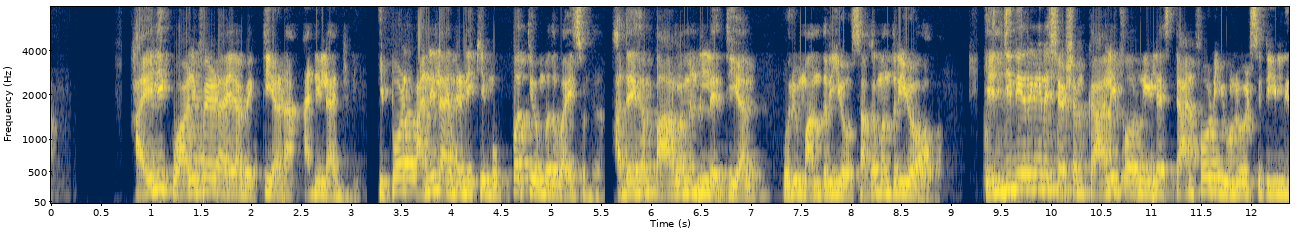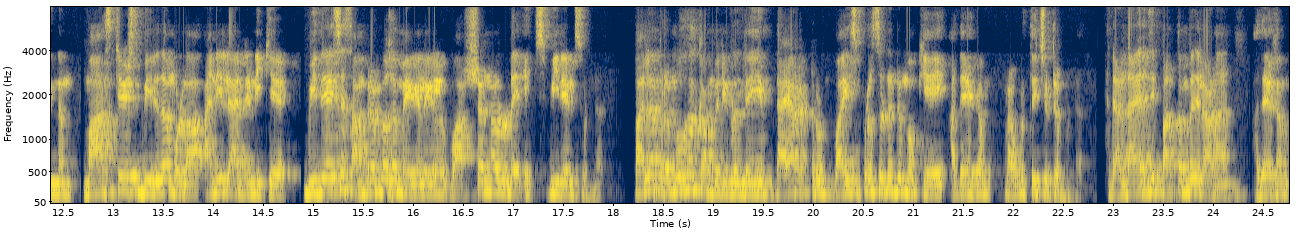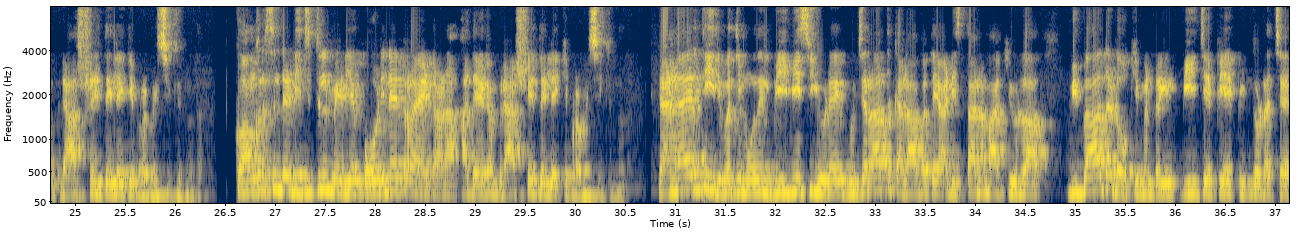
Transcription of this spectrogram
ഹൈലി ക്വാളിഫൈഡ് ആയ വ്യക്തിയാണ് അനിൽ ആന്റണി. ഇപ്പോൾ അനിൽ ആന്റണിക്ക് മുപ്പത്തിയൊമ്പത് വയസ്സുണ്ട്. അദ്ദേഹം പാർലമെന്റിൽ എത്തിയാൽ ഒരു മന്ത്രിയോ സഹമന്ത്രിയോ ആവാം. എഞ്ചിനീയറിംഗിന് ശേഷം കാലിഫോർണിയയിലെ സ്റ്റാൻഫോർഡ് യൂണിവേഴ്സിറ്റിയിൽ നിന്നും മാസ്റ്റേഴ്സ് ബിരുദമുള്ള അനിൽ ആന്റണിക്ക് വിദേശ സംരംഭക മേഖലകളിൽ വർഷങ്ങളുടെ എക്സ്പീരിയൻസ് ഉണ്ട്. പല പ്രമുഖ കമ്പനികളുടെയും ഡയറക്ടറും വൈസ് പ്രസിഡന്റും ഒക്കെയായി അദ്ദേഹം പ്രവർത്തിച്ചിട്ടുമുണ്ട്. രണ്ടായിരത്തി പത്തൊമ്പതിലാണ് അദ്ദേഹം രാഷ്ട്രീയത്തിലേക്ക് പ്രവേശിക്കുന്നത്. കോൺഗ്രസിന്റെ ഡിജിറ്റൽ മീഡിയ കോർഡിനേറ്റർ ആയിട്ടാണ് അദ്ദേഹം രാഷ്ട്രീയത്തിലേക്ക് പ്രവേശിക്കുന്നത്. രണ്ടായിരത്തി ഇരുപത്തി മൂന്നിൽ ബി ബി സിയുടെ ഗുജറാത്ത് കലാപത്തെ അടിസ്ഥാനമാക്കിയുള്ള വിവാദ ഡോക്യുമെന്ററിയിൽ ബി ജെ പിയെ പിന്തുണച്ച്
